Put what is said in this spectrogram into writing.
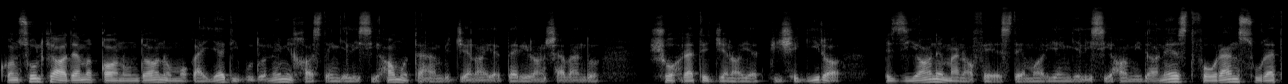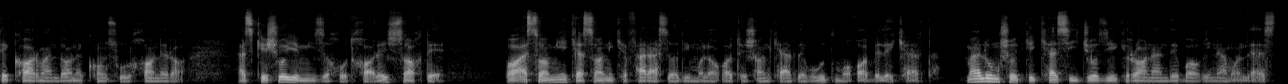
کنسول که آدم قانوندان و مقیدی بود و نمی‌خواست انگلیسی ها متهم به جنایت در ایران شوند و شهرت جنایت پیشگی را به زیان منافع استعماری انگلیسی ها می‌دانست فورا صورت کارمندان کنسول خانه را از کشوی میز خود خارج ساخته با اسامی کسانی که فرهزادی ملاقاتشان کرده بود مقابله کرد معلوم شد که کسی جز یک راننده باقی نمانده است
